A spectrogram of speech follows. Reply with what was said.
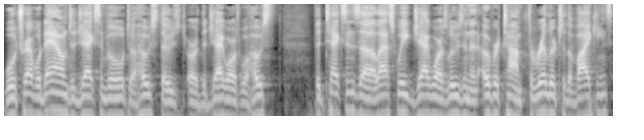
will travel down to Jacksonville to host those, or the Jaguars will host the Texans uh, last week, Jaguars losing an overtime thriller to the Vikings.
